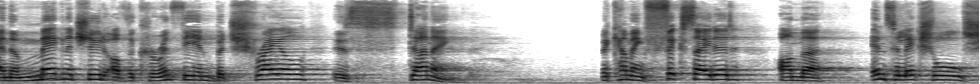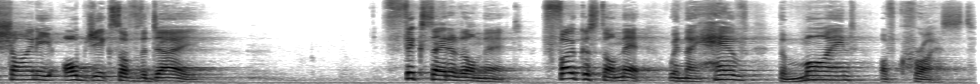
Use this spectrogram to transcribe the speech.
And the magnitude of the Corinthian betrayal is stunning becoming fixated on the intellectual, shiny objects of the day. Fixated on that, focused on that, when they have the mind of Christ.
